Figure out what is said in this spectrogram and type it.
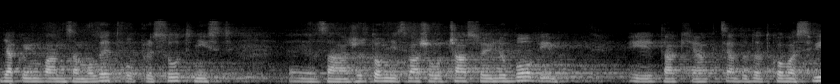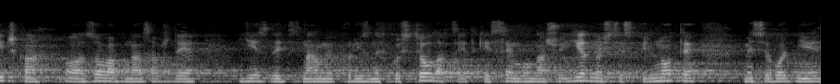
Дякуємо вам за молитву, присутність, е, за жертовність вашого часу і любові. І так як ця додаткова свічка Оазова, вона завжди їздить з нами по різних костьолах. Це є такий символ нашої єдності, спільноти. Ми сьогодні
